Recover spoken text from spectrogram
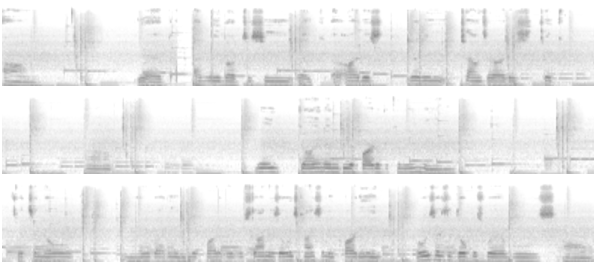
um yeah, I'd really love to see like an artist, really talented artist, take um, really join and be a part of the community and get to know everybody and be a part of it. Rustan is always constantly partying, always has the dopest wearables. Um,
